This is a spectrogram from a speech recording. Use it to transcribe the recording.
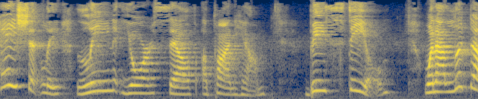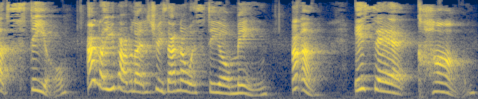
patiently lean yourself upon him. Be still. When I looked up still, I know you probably like La'Trece, I know what still mean. Uh-uh. It said calm.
